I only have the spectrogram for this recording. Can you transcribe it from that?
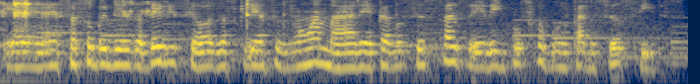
é, essa sobremesa deliciosa as crianças vão amar e é para vocês fazerem, por favor, para os seus filhos.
